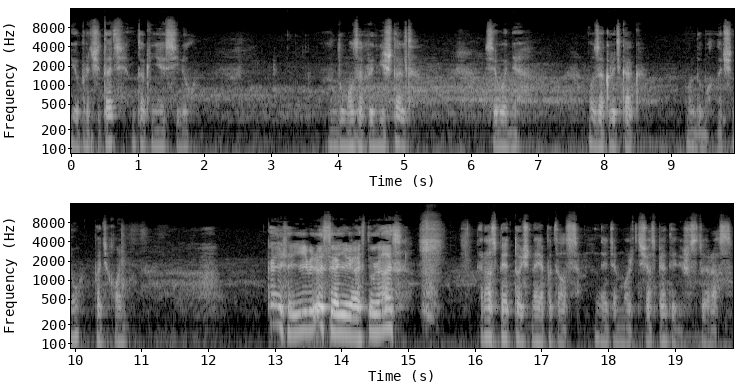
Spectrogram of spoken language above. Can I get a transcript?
ее прочитать, но так не осилил. Думал закрыть гештальт сегодня. Но закрыть как? Он думал, начну потихоньку. Конечно, не 91 раз, но раз. Раз пять точно я пытался. Этим, может, сейчас пятый или шестой раз.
